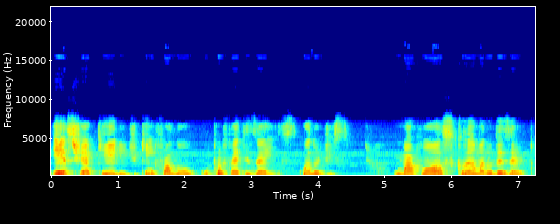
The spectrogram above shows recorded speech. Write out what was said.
Este é aquele de quem falou o profeta Isaías, quando disse: Uma voz clama no deserto:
